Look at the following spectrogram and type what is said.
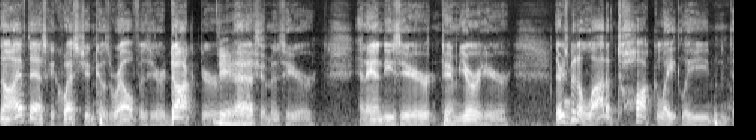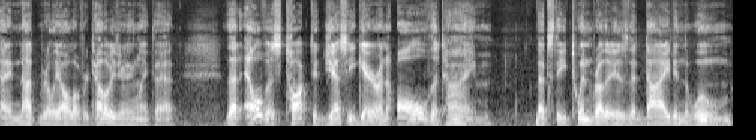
Now I have to ask a question because Ralph is here, Doctor Yes. Basham is here, and Andy's here. Tim, you're here. There's been a lot of talk lately, not really all over television or anything like that, that Elvis talked to Jesse Garon all the time. That's the twin brother of his that died in the womb.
